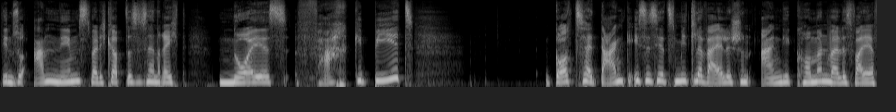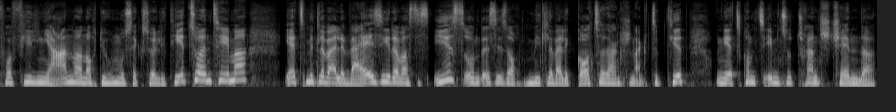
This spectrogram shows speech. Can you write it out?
dem so annimmst, weil ich glaube, das ist ein recht neues Fachgebiet. Gott sei Dank ist es jetzt mittlerweile schon angekommen, weil es war ja vor vielen Jahren war noch die Homosexualität so ein Thema. Jetzt mittlerweile weiß jeder, was das ist und es ist auch mittlerweile Gott sei Dank schon akzeptiert. Und jetzt kommt es eben zu Transgender.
